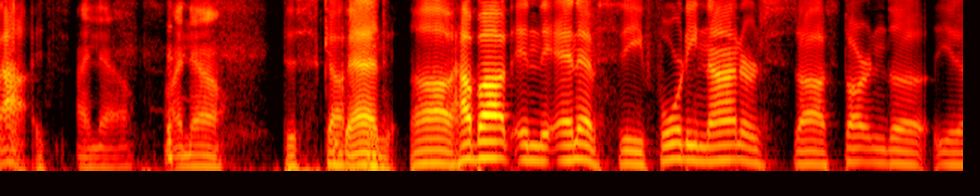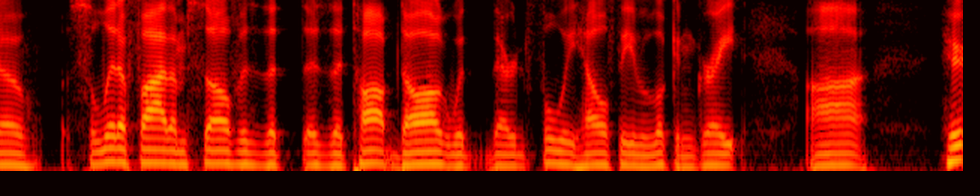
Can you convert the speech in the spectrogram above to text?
sides. I know. I know. Disgusting. Uh, how about in the NFC? 49ers uh, starting to, you know, solidify themselves as the as the top dog with they're fully healthy, looking great. Uh, who,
